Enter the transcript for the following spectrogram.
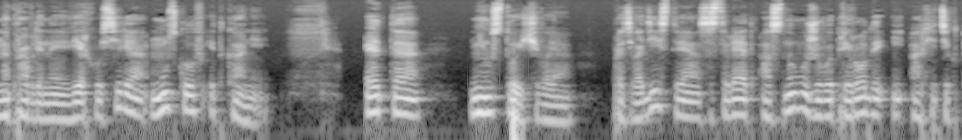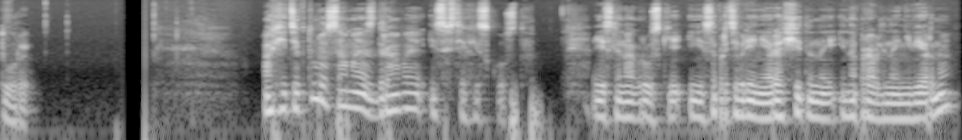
направленные вверх усилия мускулов и тканей. Это неустойчивая Противодействие составляет основу живой природы и архитектуры. Архитектура самая здравая из всех искусств. Если нагрузки и сопротивление рассчитаны и направлены неверно,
